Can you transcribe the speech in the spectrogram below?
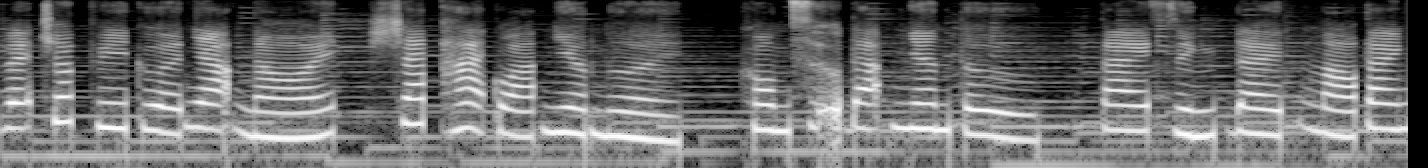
Vệ chấp vi cười nhạo nói, sát hại quá nhiều người, không giữ đạo nhân từ, tay dính đầy máu tanh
